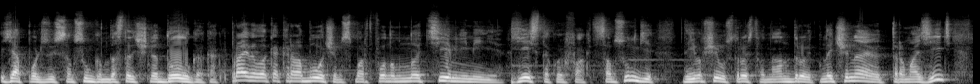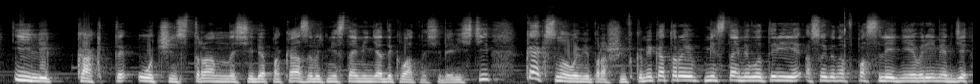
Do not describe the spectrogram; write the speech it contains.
я пользуюсь Samsung достаточно долго, как правило, как рабочим смартфоном, но тем не менее, есть такой факт. Samsung, да и вообще устройства на Android начинают тормозить или как-то очень странно себя показывать, местами неадекватно себя вести, как с новыми прошивками, которые местами лотереи, особенно в последнее время, где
